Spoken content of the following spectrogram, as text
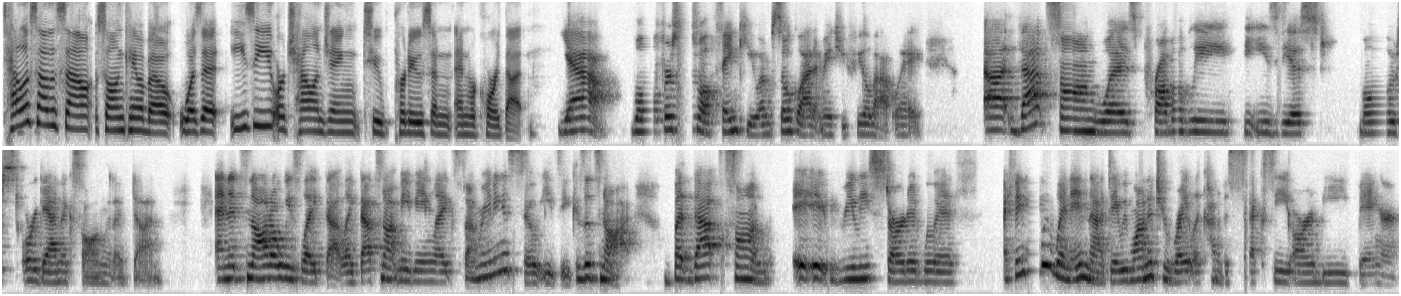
tell us how the sound, song came about. Was it easy or challenging to produce and, and record that? Yeah. Well, first of all, thank you. I'm so glad it made you feel that way. Uh, that song was probably the easiest most organic song that I've done. And it's not always like that. Like, that's not me being like, songwriting is so easy because it's not. But that song, it, it, really started with, I think we went in that day, we wanted to write like kind of a sexy R&B banger.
